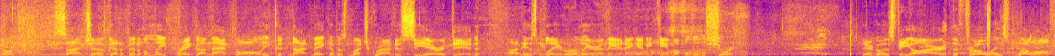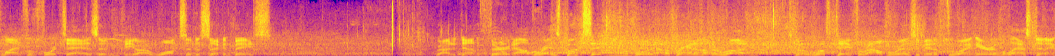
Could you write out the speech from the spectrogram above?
York. Sanchez got a bit of a late break on that ball. He could not make up as much ground as Sierra did on his play earlier in the inning, and he came up a little short. There goes Villar. The throw is well offline from Fortes, and Villar walks into second base. Grounded down to third. Alvarez boots it. Oh, boy. That'll bring in another run. Been a rough day for Alvarez. He made a throwing error in the last inning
